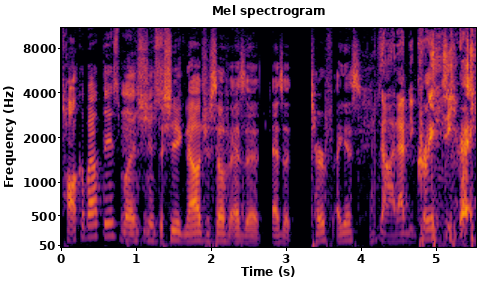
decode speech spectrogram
talk about this, but it's just. Does she acknowledge herself as a as a TERF? I guess. Nah, that'd be crazy, right?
